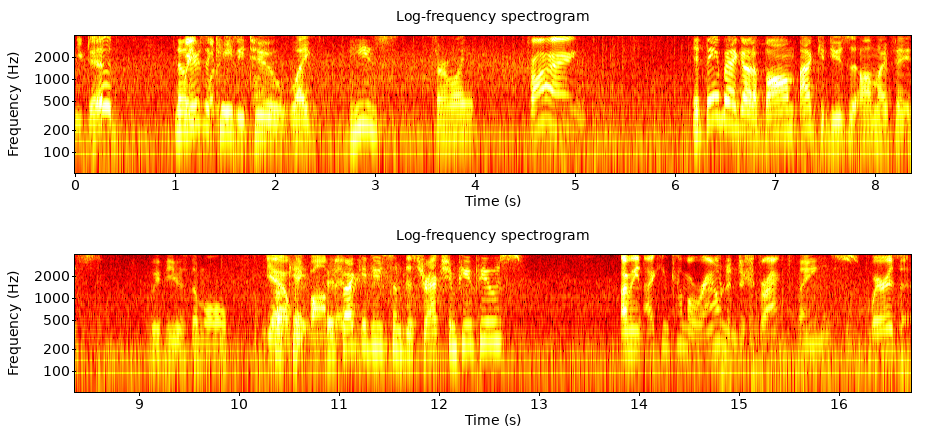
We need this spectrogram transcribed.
You did. No, Wait, there's a what KV-2. Like, he's. Sterling. Trying. If anybody got a bomb, I could use it on my face. We've used them all. Yeah, okay, we bombed if I could everything. use some distraction pew pews, I mean, I can come around and distract things. Where is it?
